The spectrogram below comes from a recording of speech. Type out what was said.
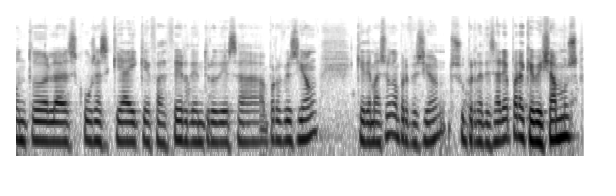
con todas as cousas que hai que facer dentro desa profesión que ademais é unha profesión super necesaria para que vexamos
